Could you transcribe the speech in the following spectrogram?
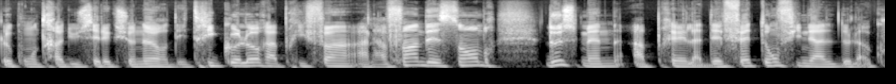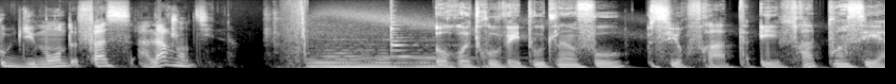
Le contrat du sélectionneur des tricolores a pris fin à la fin décembre, deux semaines après la défaite en finale de la Coupe du Monde face à l'Argentine. Retrouvez toute l'info sur frappe et frappe.ch.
